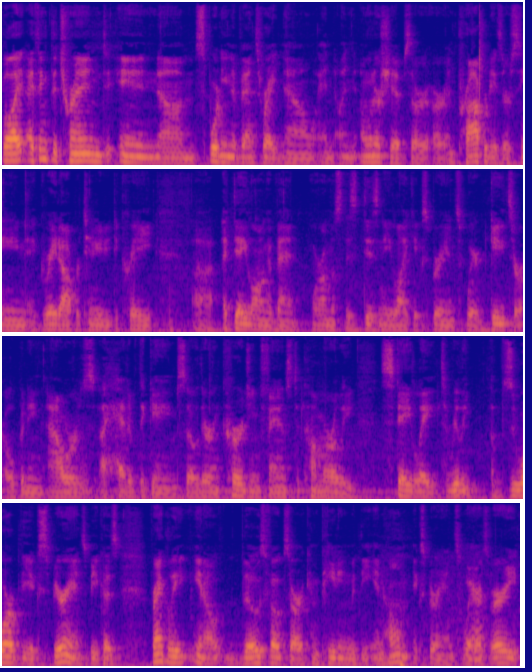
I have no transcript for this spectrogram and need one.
Well, I, I, think the trend in um, sporting events right now and, and ownerships are, are, and properties are seeing a great opportunity to create uh, a day long event or almost this Disney like experience where gates are opening hours mm-hmm. ahead of the game. So they're encouraging fans to come early, stay late, to really absorb the experience because frankly, you know, those folks are competing with the in-home experience where yeah. it's very,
